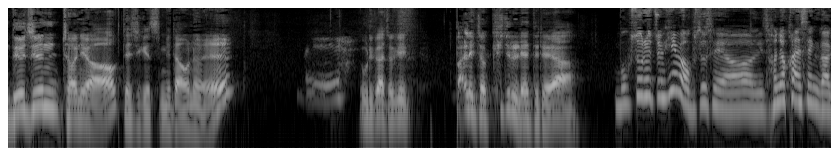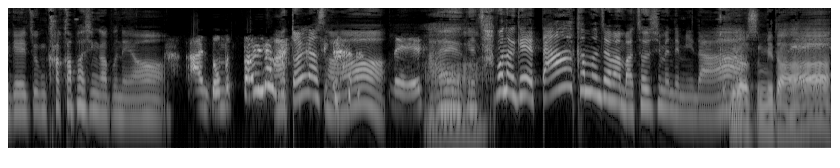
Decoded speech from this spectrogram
늦은 저녁 되시겠습니다, 오늘. 네. 우리가 저기, 빨리 저 퀴즈를 내드려야. 목소리 좀 힘이 없으세요. 전역할 생각에 좀 갑갑하신가 보네요. 아, 너무 떨려서. 아, 떨려서. 네. 아유, 그냥 차분하게 딱 한 문제만 맞춰주시면 됩니다. 그렇습니다.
